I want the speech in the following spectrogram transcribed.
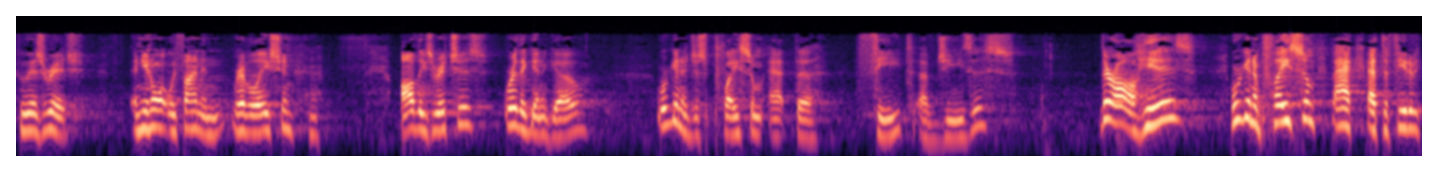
who is rich. And you know what we find in Revelation? All these riches, where are they going to go? We're going to just place them at the feet of Jesus. They're all His. We're going to place them back at the feet of,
